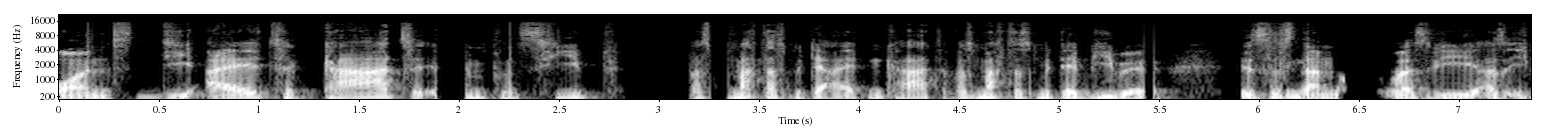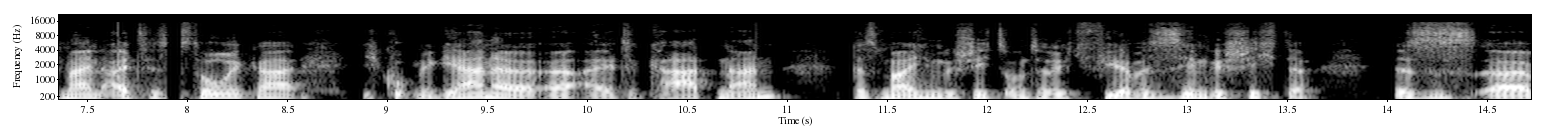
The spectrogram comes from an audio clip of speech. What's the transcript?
und die alte Karte im Prinzip, was macht das mit der alten Karte? Was macht das mit der Bibel? Ist es genau. dann noch sowas wie, also ich meine, als Historiker, ich gucke mir gerne äh, alte Karten an. Das mache ich im Geschichtsunterricht viel, aber es ist eben Geschichte. Es ist äh,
